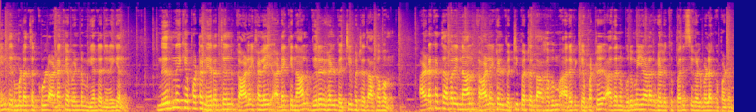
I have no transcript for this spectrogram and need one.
ஐந்து நிமிடத்திற்குள் அடக்க வேண்டும் என்ற நிலையில் நிர்ணயிக்கப்பட்ட நேரத்தில் காளைகளை அடக்கினால் வீரர்கள் வெற்றி பெற்றதாகவும் அடக்க தவறினால் காளைகள் வெற்றி பெற்றதாகவும் அறிவிக்கப்பட்டு அதன் உரிமையாளர்களுக்கு பரிசுகள் வழங்கப்படும்.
